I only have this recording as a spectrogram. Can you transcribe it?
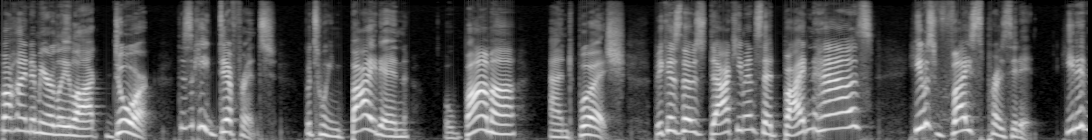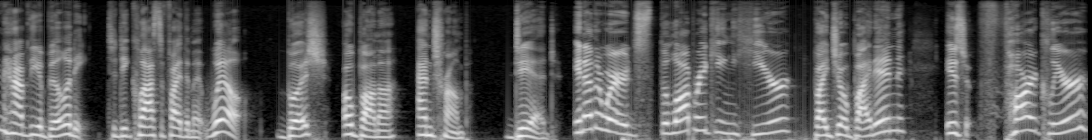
behind a merely locked door. There's a key difference between Biden, Obama, and Bush because those documents that Biden has, he was vice president. He didn't have the ability to declassify them at will. Bush, Obama, and Trump did. In other words, the lawbreaking here by Joe Biden is far clearer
